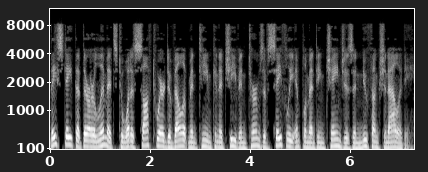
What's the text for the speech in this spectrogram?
They state that there are limits to what a software development team can achieve in terms of safely implementing changes and new functionality.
